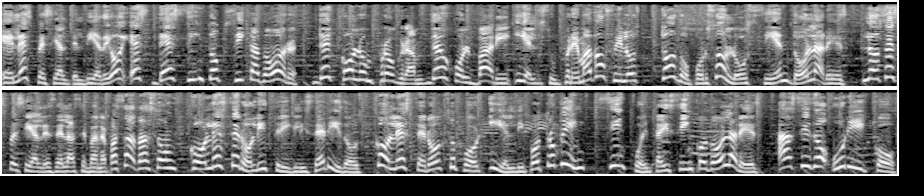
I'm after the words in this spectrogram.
El especial del día de hoy es desintoxicador, de Colon Program, de Whole Body y el Supremadófilos, todo por solo 100 dólares. Los especiales de la semana pasada son colesterol y triglicéridos, colesterol support y el lipotropin, 55 dólares. Ácido úrico,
